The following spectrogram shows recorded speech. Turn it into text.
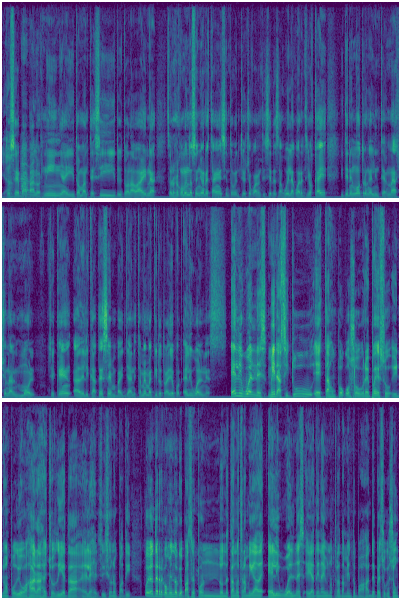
Entonces, Ah, para, vale. los niñas y toman tecito y toda la vaina. Se los recomiendo, señores. Están en el 128-47 Sajuela, 42 calle. Y tienen otro en el International Mall, Chequen a Delicatessen by Giannis. También me quiero traído por Eli Wellness. Eli Wellness, mira, si tú estás un poco sobrepeso y no has podido bajar, has hecho dieta, el ejercicio no es para ti, pues yo te recomiendo que pases por donde está nuestra amiga de Eli Wellness. Ella tiene ahí unos tratamientos para bajar de peso que son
